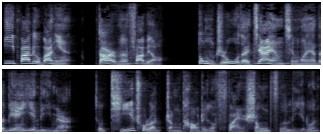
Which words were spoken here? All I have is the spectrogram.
一八六八年，达尔文发表《动植物在家养情况下的变异》里面，就提出了整套这个泛生子理论。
